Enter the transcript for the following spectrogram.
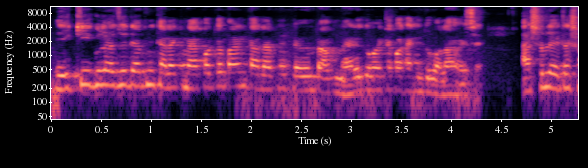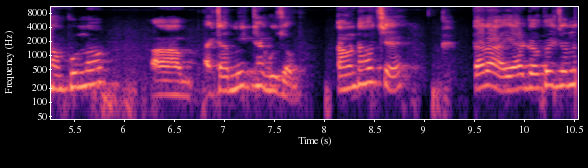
এই কিগুলো যদি আপনি কালেক্ট না করতে পারেন, তাহলে আপনি পেমেন্ট পাবেন না এরকম একটা কথা কিন্তু বলা হয়েছে। আসলে এটা সম্পূর্ণ একটা মিথ্যা গুজব। কারণটা হচ্ছে, তারা এয়ারড্রপের জন্য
